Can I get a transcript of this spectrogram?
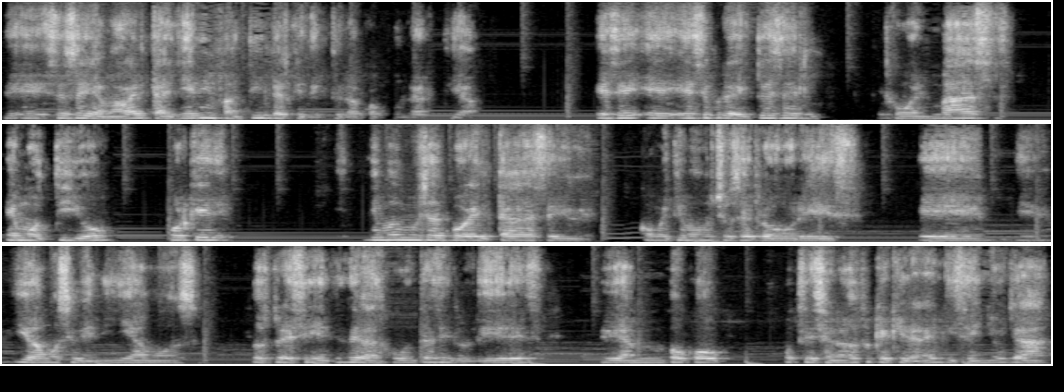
Eso se llamaba el Taller Infantil de Arquitectura Popular TIAP. Ese, e, ese proyecto es el, como el más emotivo porque dimos muchas vueltas, eh, cometimos muchos errores, eh, eh, íbamos y veníamos. Los presidentes de las juntas y los líderes vivían un poco obsesionados porque querían el diseño ya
